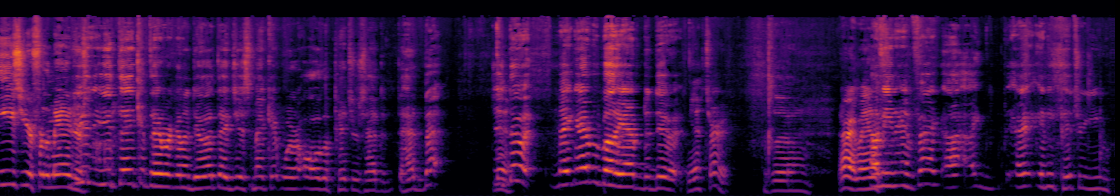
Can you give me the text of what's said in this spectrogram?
easier for the managers. You, would think if they were gonna do it, they just make it where all the pitchers had to had to bet. Just Yeah. do it. Make everybody have to do it. Yeah, that's right. So All right, man. I mean, in fact, I, I any pitcher you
